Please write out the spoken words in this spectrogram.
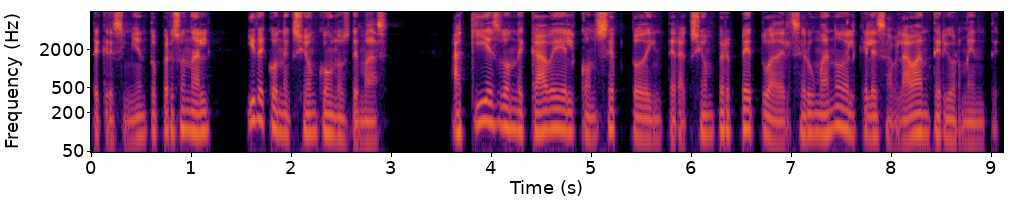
de crecimiento personal y de conexión con los demás. Aquí es donde cabe el concepto de interacción perpetua del ser humano del que les hablaba anteriormente.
